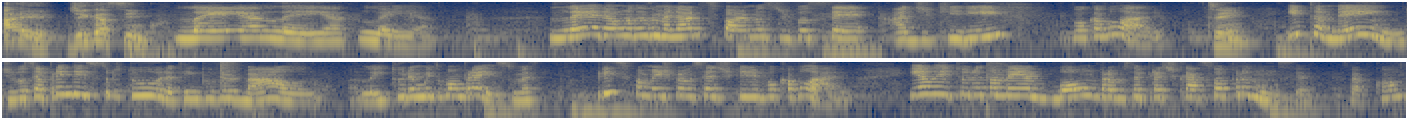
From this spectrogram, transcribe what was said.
Aí, dica 5. Leia, leia, leia. ler é uma das melhores formas de você adquirir vocabulário. Sim. E também de você aprender estrutura, tempo verbal. A leitura é muito bom pra isso, mas principalmente pra você adquirir vocabulário. E a leitura também é bom pra você praticar a sua pronúncia. Sabe como?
